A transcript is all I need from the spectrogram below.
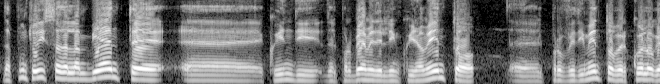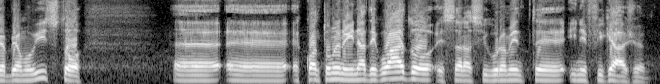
Dal punto di vista dell'ambiente, eh, quindi del problema dell'inquinamento, eh, il provvedimento per quello che abbiamo visto eh, è, è quantomeno inadeguato e sarà sicuramente inefficace.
